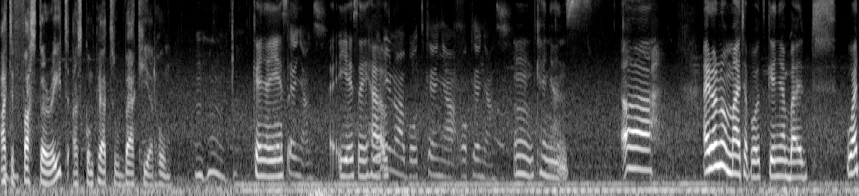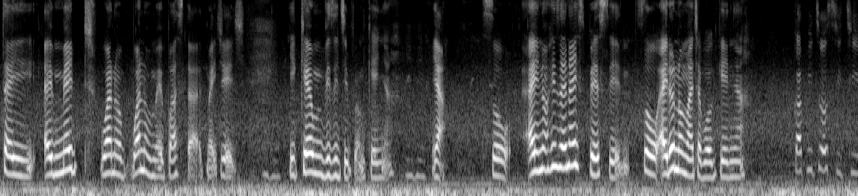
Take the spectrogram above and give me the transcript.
at a faster rate as compared to back here at home. Kenya, yes, Kenyans. yes, I What have. do you know about Kenya or Kenyans? Mm, Kenyans. Uh, I don't know much about Kenya, but what I I met one of one of my pastor at my church. He came visiting from Kenya. Yeah, so I know he's a nice person. So I don't know much about Kenya. Capital city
